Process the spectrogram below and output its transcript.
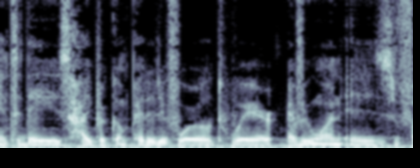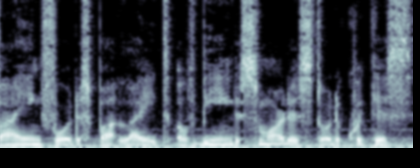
in today's hyper competitive world where everyone is vying for the spotlight of being the smartest or the quickest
